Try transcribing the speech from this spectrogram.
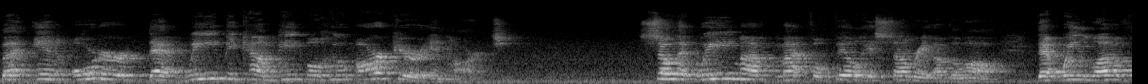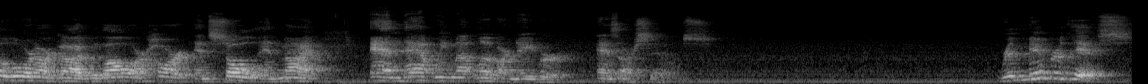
but in order that we become people who are pure in heart so that we might, might fulfill his summary of the law, that we love the Lord our God with all our heart and soul and might, and that we might love our neighbor as ourselves. Remember this.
